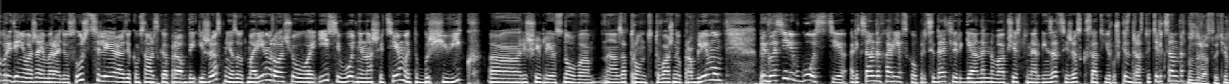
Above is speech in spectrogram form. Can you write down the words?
Добрый день, уважаемые радиослушатели. Радио «Комсомольская правда» и Ижевск. Меня зовут Марина Вралачева. И сегодня наша тема – это борщевик. А, решили снова а, затронуть эту важную проблему. Пригласили в гости Александра Харевского, председателя регионального общественной организации Ижевск сад Ярушки. Здравствуйте, Александр. Здравствуйте.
